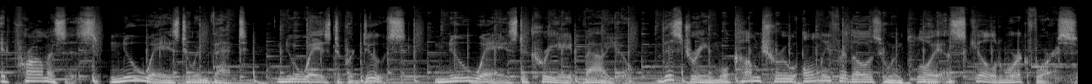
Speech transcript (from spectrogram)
It promises new ways to invent, new ways to produce, new ways to create value. This dream will come true only for those who employ a skilled workforce.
